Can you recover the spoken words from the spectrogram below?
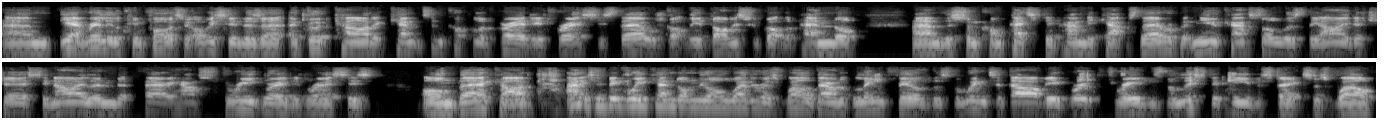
Um, yeah, really looking forward to it. Obviously, there's a, a good card at Kempton, couple of graded races there. We've got the Adonis, we've got the Pendil. Um, there's some competitive handicaps there. Up at Newcastle, there's the Eider Chase in Ireland at Fairyhouse, three graded races on their card. And it's a big weekend on the all weather as well down at Lingfield. There's the Winter Derby Group 3, there's the listed Hever Stakes as well.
